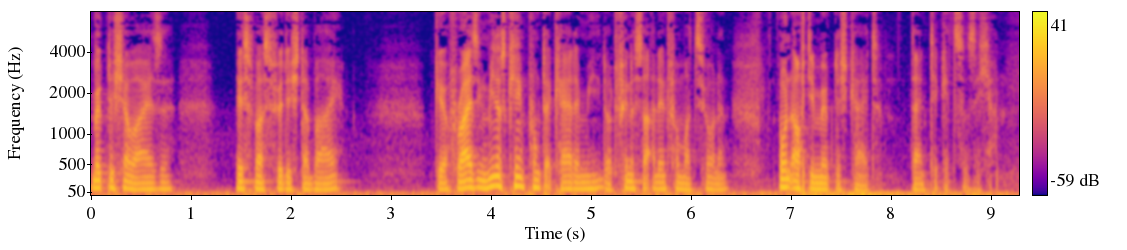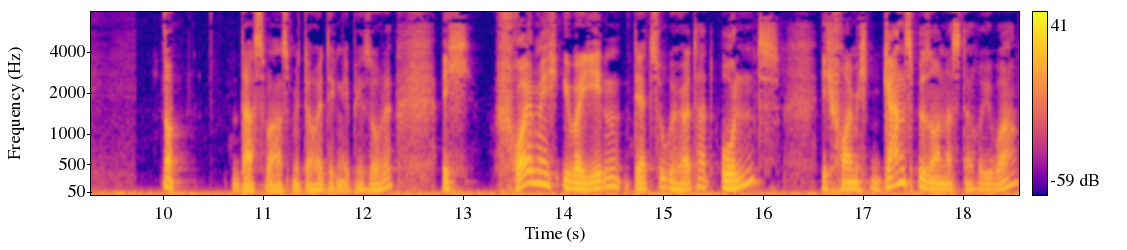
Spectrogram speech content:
Möglicherweise ist was für dich dabei. Geh auf rising-king.academy, dort findest du alle Informationen und auch die Möglichkeit, dein Ticket zu sichern. Nun, das war's mit der heutigen Episode. Ich freue mich über jeden, der zugehört hat und ich freue mich ganz besonders darüber,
